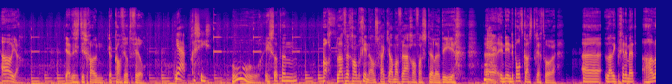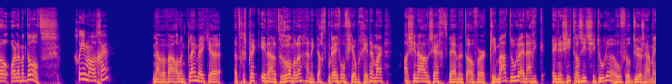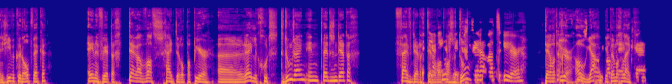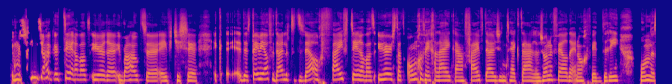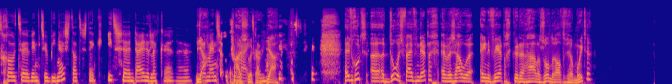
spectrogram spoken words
Oh ja. Ja, dus het is gewoon, er kan veel te veel. Ja, precies. Oeh, is dat een. Wacht, laten we gewoon beginnen. Anders ga ik je allemaal vragen alvast stellen die uh, in, de, in de podcast terecht horen. Uh, laat ik beginnen met: Hallo Orla McDonald. Goedemorgen. Nou, we waren al een klein beetje het gesprek in aan het rommelen. En ik dacht, ik moet even officieel beginnen. Maar als je nou zegt, we hebben het over klimaatdoelen en eigenlijk energietransitiedoelen, hoeveel duurzame energie we kunnen opwekken. 41 terawatt schijnt er op papier uh, redelijk goed te doen zijn in 2030. 35 terawatt was het doel. Terawattuur. Terawattuur, oh ja, je hebt helemaal gelijk. Eh, Misschien zou ik het terawattuur uh, überhaupt uh, eventjes... Uh, ik, het PBL verduidelijkt het wel. 5 terawattuur is dat ongeveer gelijk aan 5000 hectare zonnevelden... en ongeveer 300 grote windturbines. Dat is denk ik iets duidelijker ja, voor mensen, ook voor mij. Ja, Even goed, het doel is 35 en we zouden 41 kunnen halen zonder al te veel moeite.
